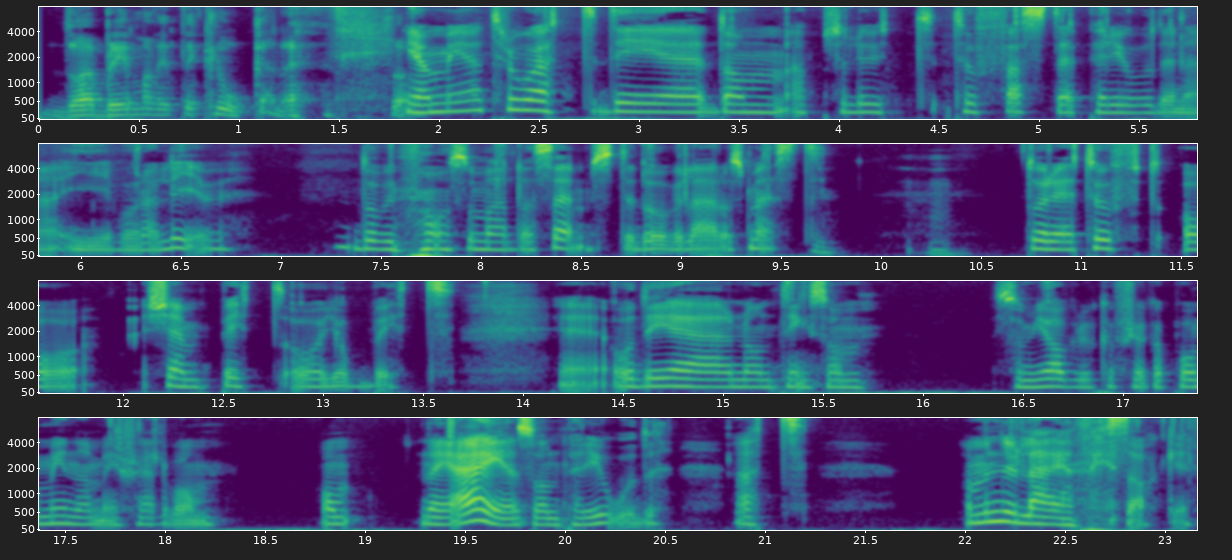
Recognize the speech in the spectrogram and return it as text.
då blir man lite klokare. Så. Ja, men jag tror att det är de absolut tuffaste perioderna i våra liv. Då vi mår som allra sämst, det är då vi lär oss mest. Mm. mm. Då det är tufft och kämpigt och jobbigt. Eh, och det är någonting som, som jag brukar försöka påminna mig själv om, om när jag är i en sån period. Att ja, men nu lär jag mig saker.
